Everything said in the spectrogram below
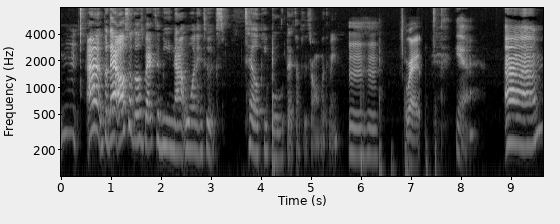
Mm, I, but that also goes back to me not wanting to ex- tell people that something's wrong with me. mm-hmm. Right. Yeah. Um,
